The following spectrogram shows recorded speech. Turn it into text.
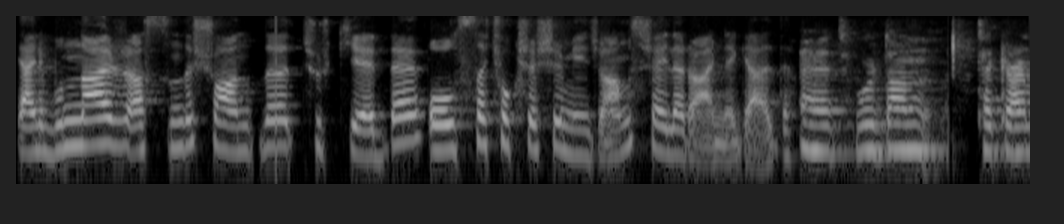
Yani bunlar aslında şu anda Türkiye'de olsa çok şaşırmayacağımız şeyler haline geldi. Evet, buradan tekrar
